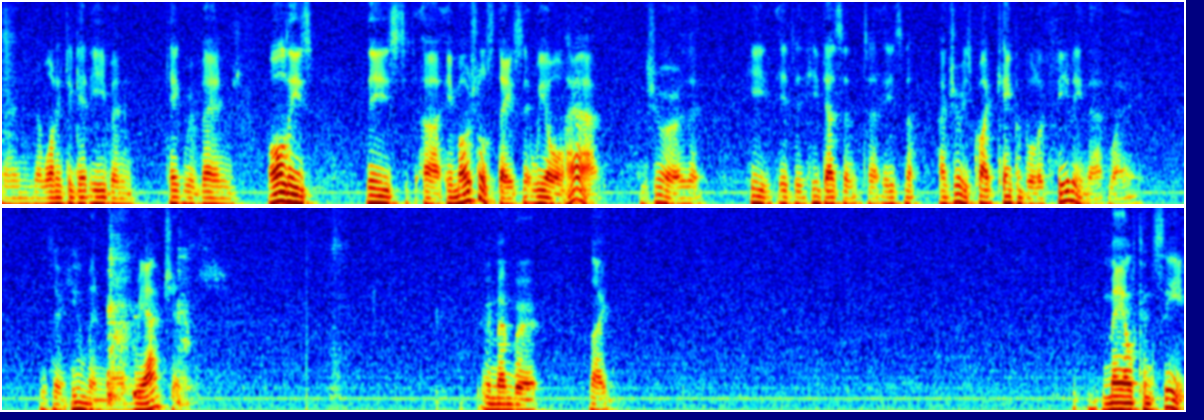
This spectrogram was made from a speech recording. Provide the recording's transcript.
and wanting to get even, take revenge. All these these uh, emotional states that we all have. I'm sure that he it, he doesn't. Uh, he's not. I'm sure he's quite capable of feeling that way. These are human uh, reactions. Remember, like male conceit.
